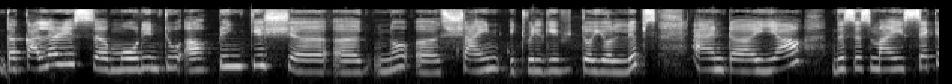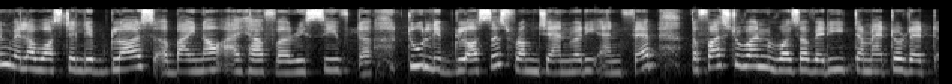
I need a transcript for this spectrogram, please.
the color is uh, more into a pinkish uh, uh, you know shine it will give to your lips. And yeah this is my second Bella Voste lip gloss. By now I have received two lip glosses from January and Feb. The first one was a very tomato red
